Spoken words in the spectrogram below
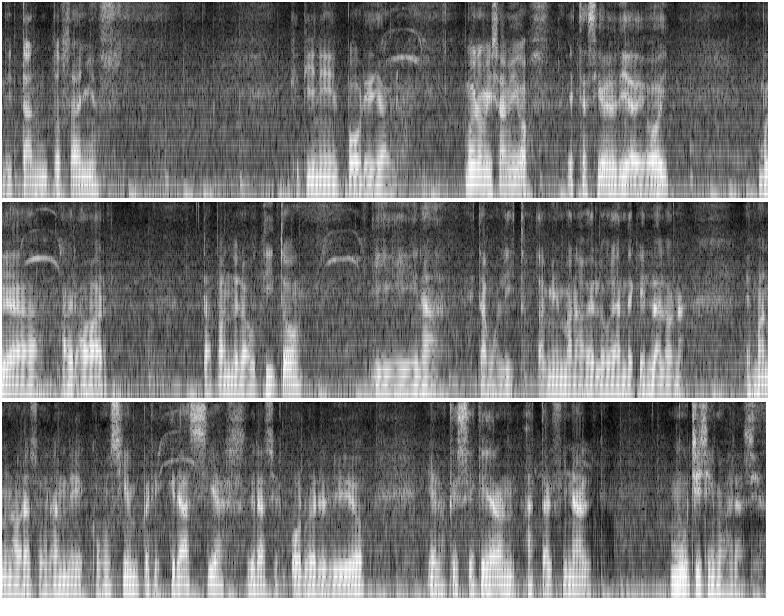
de tantos años que tiene el pobre diablo. Bueno mis amigos, este ha sido el día de hoy. Voy a, a grabar tapando el autito y nada, estamos listos. También van a ver lo grande que es la lona. Les mando un abrazo grande, como siempre. Gracias, gracias por ver el video. Y a los que se quedaron hasta el final, muchísimas gracias.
